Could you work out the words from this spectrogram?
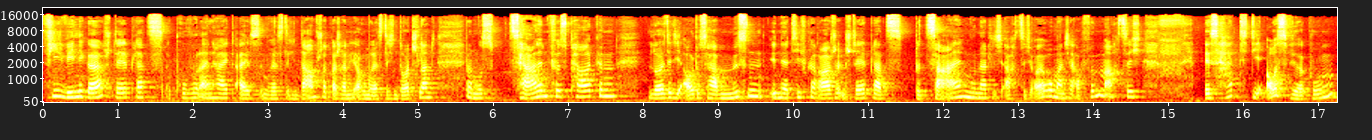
viel weniger Stellplatz pro Wohneinheit als im restlichen Darmstadt, wahrscheinlich auch im restlichen Deutschland. Man muss zahlen fürs Parken. Leute, die Autos haben, müssen in der Tiefgarage einen Stellplatz bezahlen, monatlich 80 Euro, manche auch 85. Es hat die Auswirkung,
